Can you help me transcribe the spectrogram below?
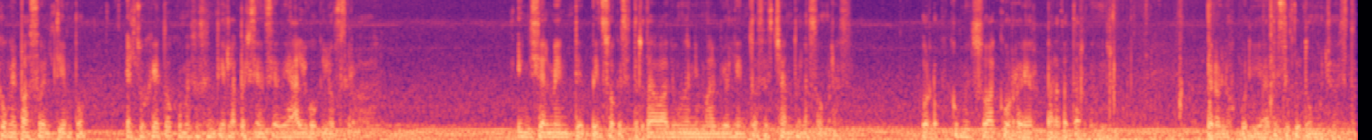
Con el paso del tiempo, el sujeto comenzó a sentir la presencia de algo que lo observaba. Inicialmente pensó que se trataba de un animal violento acechando en las sombras, por lo que comenzó a correr para tratar de huir, pero la oscuridad dificultó mucho esto.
